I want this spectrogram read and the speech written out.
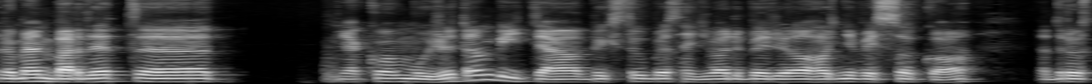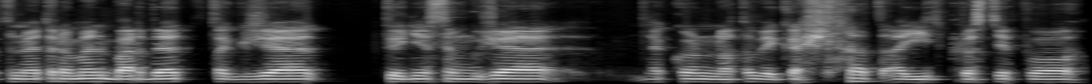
Roman Bardet eh, jako může tam být, já bych se vůbec nedíval, kdyby dělal hodně vysoko. Na druhou stranu je to Roman Bardet, takže klidně se může jako na to vykašlat a jít prostě po,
